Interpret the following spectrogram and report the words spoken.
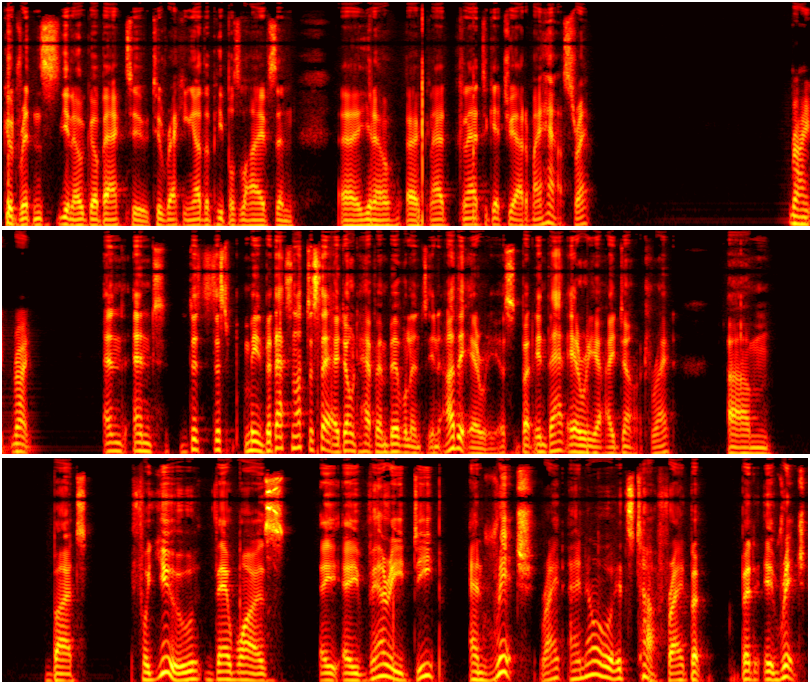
good riddance, you know, go back to to wrecking other people's lives, and uh, you know, uh, glad glad to get you out of my house, right? right, right. And and this this I mean, but that's not to say I don't have ambivalence in other areas, but in that area I don't, right? Um, but for you, there was a a very deep and rich, right? I know it's tough, right? But but it rich,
